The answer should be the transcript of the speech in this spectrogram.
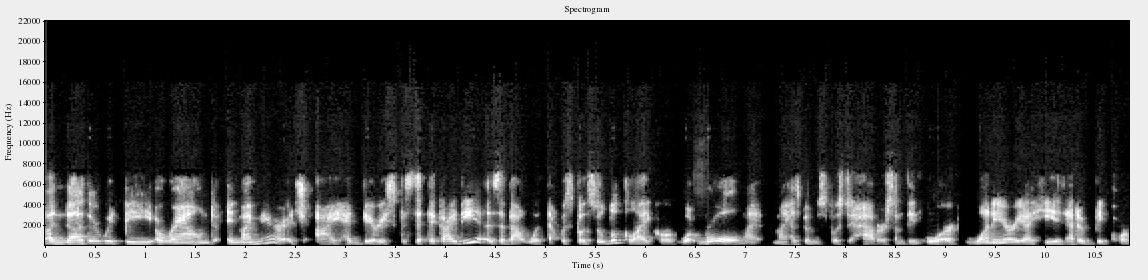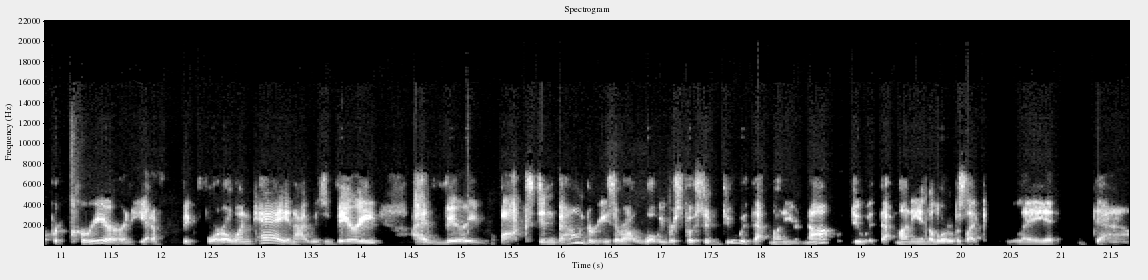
Another would be around in my marriage. I had very specific ideas about what that was supposed to look like or what role my, my husband was supposed to have or something. Or one area, he had had a big corporate career and he had a big 401k. And I was very, I had very boxed in boundaries about what we were supposed to do with that money or not do with that money. And the Lord was like, lay it down.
